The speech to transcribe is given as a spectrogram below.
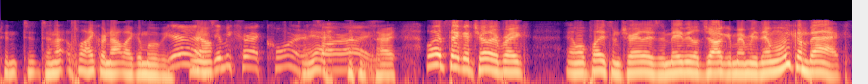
to, to to not like or not like a movie. yeah, you know? Jimmy Crack Corn. It's yeah, all right. it's all right. Well, let's take a trailer break, and we'll play some trailers, and maybe it'll jog your memory. Then when we come back,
